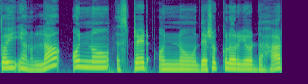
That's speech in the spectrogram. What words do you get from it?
তো ইয়ানুল্লাহ অন্য স্টেট অন্য দেশকলর ডাহার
